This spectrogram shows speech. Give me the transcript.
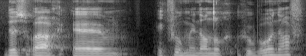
Dus waar, ehm, ik vroeg me dan nog gewoon af,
